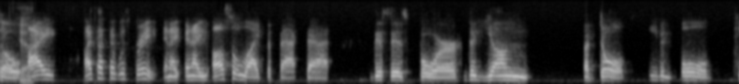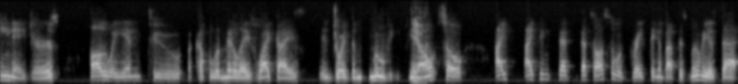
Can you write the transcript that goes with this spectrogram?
So Yeah. I I thought that was great, and I and I also like the fact that this is for the young adults, even old teenagers, all the way into a couple of middle aged white guys enjoyed the movie. You Yeah. know, so I I think that that's also a great thing about this movie is that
